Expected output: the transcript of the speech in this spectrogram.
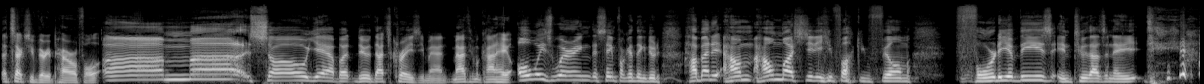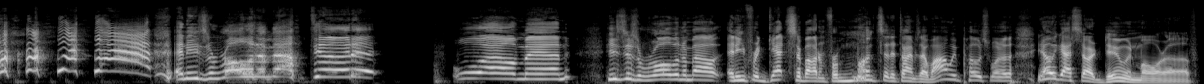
That's actually very powerful. Um. uh, so yeah, but dude, that's crazy, man. Matthew McConaughey always wearing the same fucking thing, dude. How many? How how much did he fucking film? Forty of these in 2008, and he's rolling them out, dude. Wow, man. He's just rolling them out and he forgets about them for months at a time. He's like, why don't we post one of the, you know, we got to start doing more of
